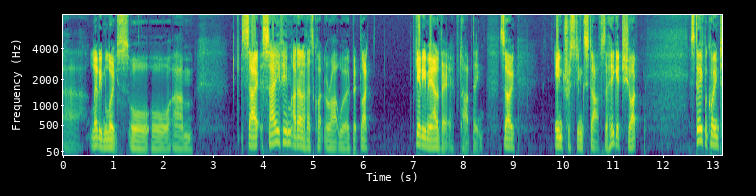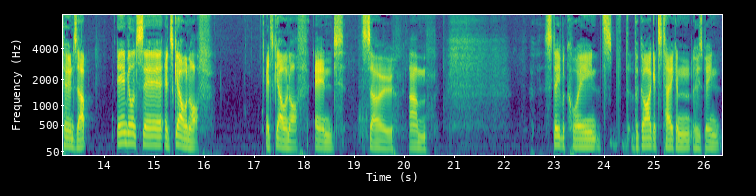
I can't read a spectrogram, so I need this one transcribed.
uh, let him loose or or um, sa- save him. I don't know if that's quite the right word, but like get him out of there type thing. So interesting stuff. So he gets shot. Steve McQueen turns up. Ambulance there. It's going off. It's going off. And so um, Steve McQueen, the guy gets taken, who's been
